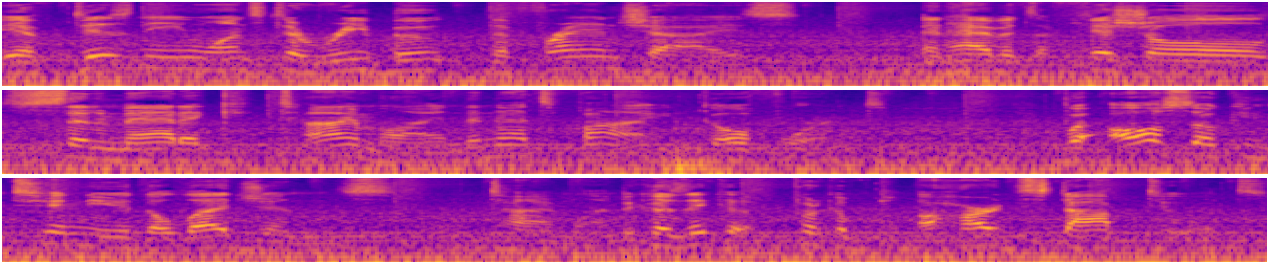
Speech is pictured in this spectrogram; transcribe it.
If Disney wants to reboot the franchise and have its official cinematic timeline, then that's fine. Go for it but also continue the Legends timeline because they could put a hard stop to it.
